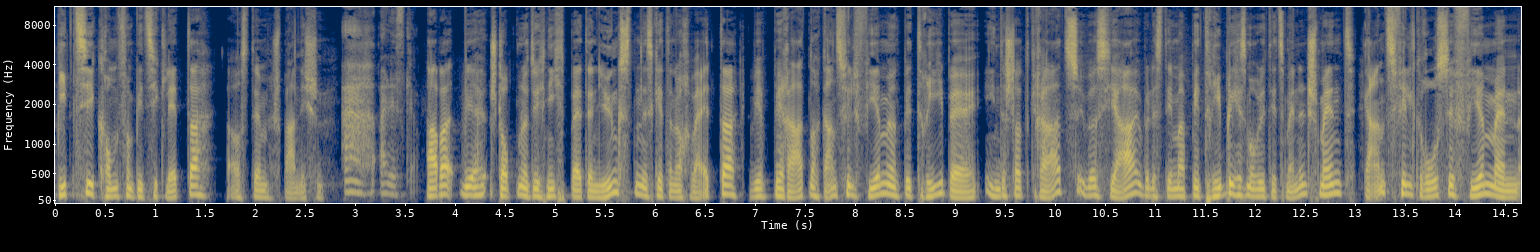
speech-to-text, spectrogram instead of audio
Bizi kommt von Bicicletta, aus dem Spanischen. Ah, alles klar. Aber wir stoppen natürlich nicht bei den Jüngsten. Es geht dann auch weiter. Wir beraten auch ganz viele Firmen und Betriebe in der Stadt Graz über das Jahr über das Thema betriebliches Mobilitätsmanagement. Ganz viele große Firmen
